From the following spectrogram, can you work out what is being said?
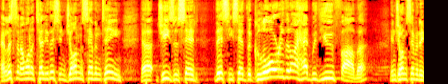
And listen, I want to tell you this in John 17, uh, Jesus said this. He said, the glory that I had with you, Father, in John 17,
